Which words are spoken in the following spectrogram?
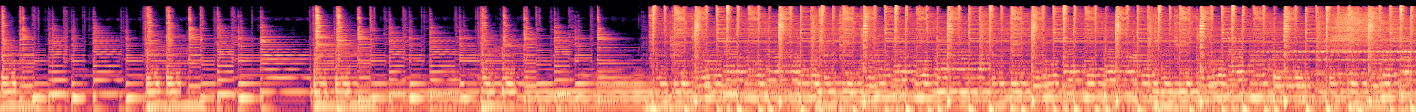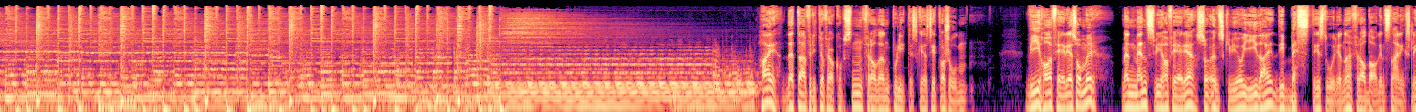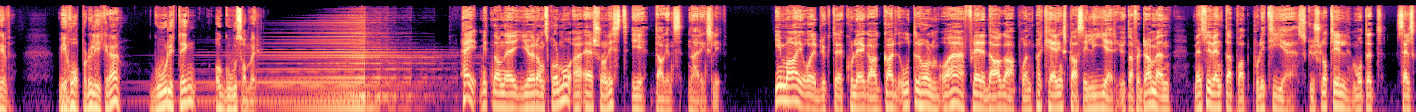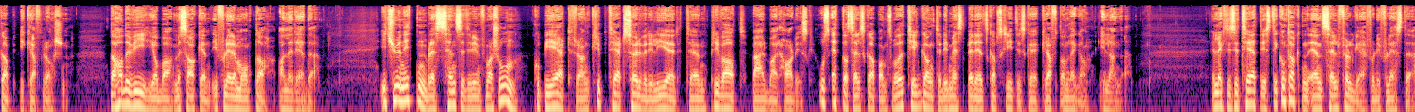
Música Hei, dette er Fridtjof Jacobsen fra Den politiske situasjonen. Vi har ferie i sommer, men mens vi har ferie, så ønsker vi å gi deg de beste historiene fra Dagens Næringsliv. Vi håper du liker det. God lytting og god sommer. Hei, mitt navn er Gøran Skålmo, jeg er journalist i Dagens Næringsliv. I mai i år brukte kollega Gard Oterholm og jeg flere dager på en parkeringsplass i Lier utenfor Drammen mens vi venta på at politiet skulle slå til mot et selskap i kraftbransjen. Da hadde vi jobba med saken i flere måneder allerede. I 2019 ble sensitiv informasjon kopiert fra en kryptert server i Lier til en privat, bærbar harddisk hos et av selskapene som hadde tilgang til de mest beredskapskritiske kraftanleggene i landet. Elektrisitet i stikkontakten er en selvfølge for de fleste,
